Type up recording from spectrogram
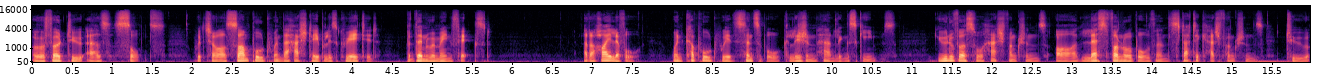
are referred to as salts, which are sampled when the hash table is created, but then remain fixed. At a high level, when coupled with sensible collision handling schemes, universal hash functions are less vulnerable than static hash functions to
